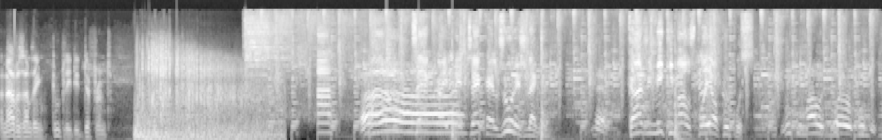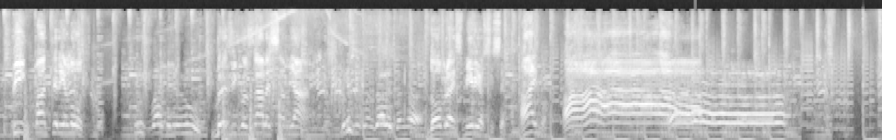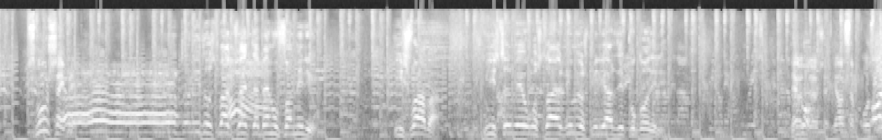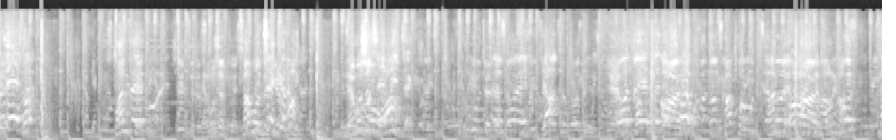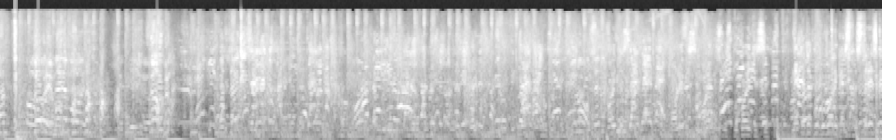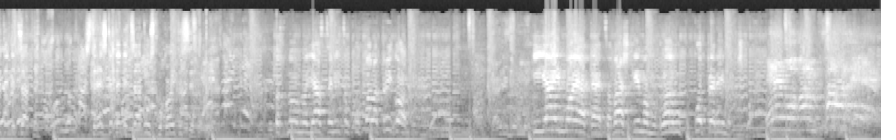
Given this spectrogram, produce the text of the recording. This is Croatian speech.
And now for something completely different. Čekaj bre, čekaj, jel žuriš negdje? Ne. Kaži Mickey Mouse pojeo kupus. Mickey Mouse pojeo kupus. Pink Panther je lud. Pink Panther je lud. Brzi Gonzales sam ja. Brzi Gonzales sam ja. Dobro je, smirio si se. Ajmo. A, a, a, a. Slušaj bre. To ne ide u smak sveta bemu familiju. I Švaba. Mi iz Srbije i Jugoslavije živimo još milijardi po godine. Nego, ja sam ozbiljno. Stanite! Ne može to, samo određivo. Ne može ovo. Ja? Моля ви се, моля ви се, успокойте се. Нека да поговорим. Стрескате децата. Стрескате децата, успокойте се. Основно аз се нисам купала три години. И я и моя деца, вашка имам у главу по иначе. Evo vam pare!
